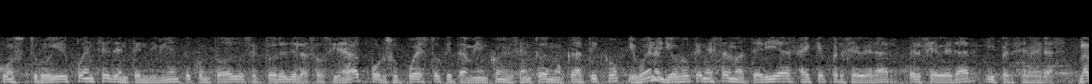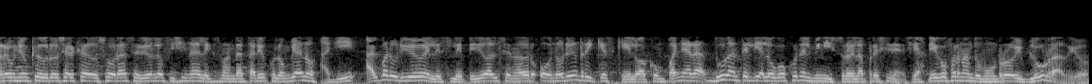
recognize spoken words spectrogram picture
construir puentes de entendimiento con todos los sectores de la sociedad, por supuesto que también con el Centro Democrático. Y bueno, yo creo que en estas materias hay que perseverar, perseverar y perseverar. La reunión que duró cerca de dos horas se dio en la oficina del exmandatario colombiano. Allí, Álvaro Uribe Vélez le pidió al senador Honorio Enríquez que lo acompañara durante el diálogo con el ministro de la Presidencia, Diego Fernando Monroy, Blue Radio.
